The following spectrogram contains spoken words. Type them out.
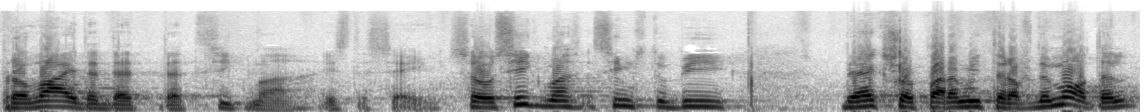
provided that, that sigma is the same. So sigma seems to be the actual parameter of the model,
